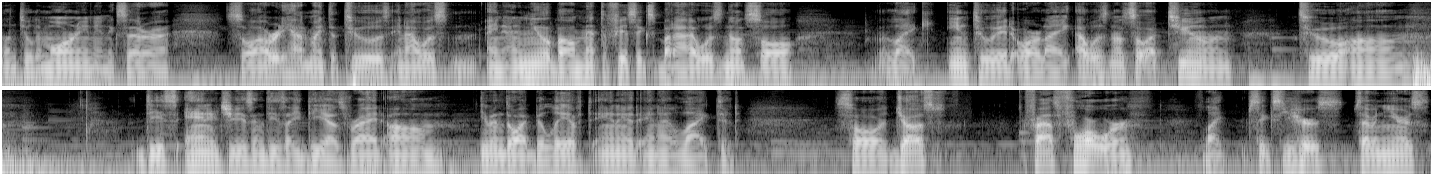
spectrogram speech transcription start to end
until the morning and etc so i already had my tattoos and i was and i knew about metaphysics but i was not so like into it or like i was not so attuned to um these energies and these ideas right um even though i believed in it and i liked it so just fast forward like six years, seven years,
